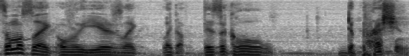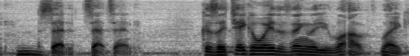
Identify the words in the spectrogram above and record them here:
It's almost like over the years like like a physical depression hmm. set sets in. Because they take away the thing that you love like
